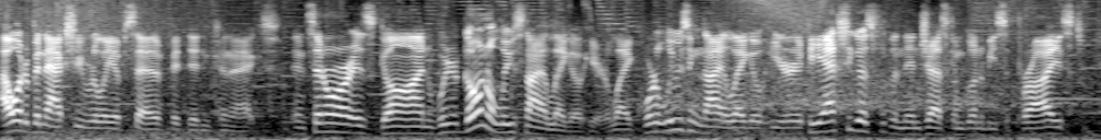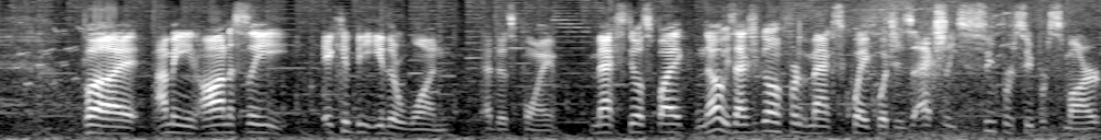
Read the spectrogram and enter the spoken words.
I would have been actually really upset if it didn't connect. Incineroar is gone. We're going to lose Nihilego here. Like, we're losing Nihilego here. If he actually goes for the Ninjask, I'm going to be surprised. But, I mean, honestly, it could be either one at this point. Max Steel Spike? No, he's actually going for the Max Quake, which is actually super, super smart.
